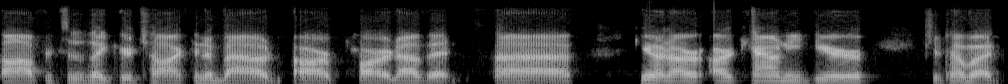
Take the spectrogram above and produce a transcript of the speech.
offices like you're talking about are part of it. Uh, you know, in our, our county here, you're talking about,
